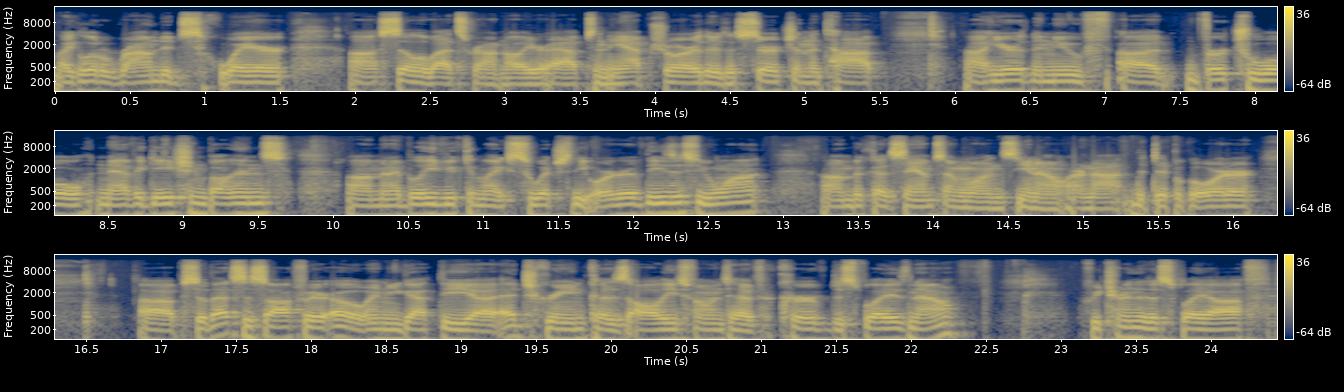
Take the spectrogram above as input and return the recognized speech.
like little rounded square uh, silhouettes around all your apps in the app drawer. There's a search on the top. Uh, here are the new uh, virtual navigation buttons. Um, and I believe you can like switch the order of these if you want um, because Samsung ones, you know, are not the typical order. Uh, so that's the software. Oh, and you got the uh, edge screen because all these phones have curved displays now. If we turn the display off,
